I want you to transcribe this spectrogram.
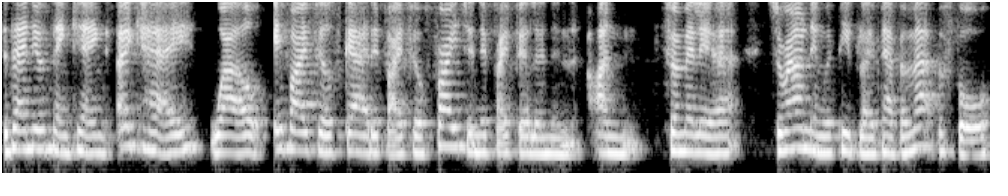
then you're thinking, okay, well, if I feel scared, if I feel frightened, if I feel in an unfamiliar surrounding with people I've never met before,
